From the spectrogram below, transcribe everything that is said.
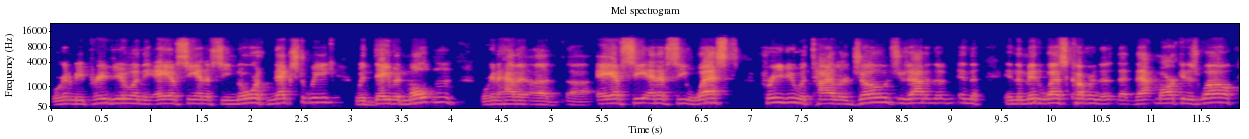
We're going to be previewing the AFC, NFC North next week with David Moulton. We're going to have a, a, a AFC, NFC West preview with Tyler Jones, who's out in the in the in the Midwest covering the, that that market as well.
